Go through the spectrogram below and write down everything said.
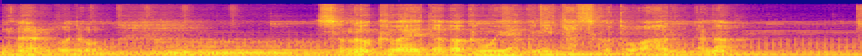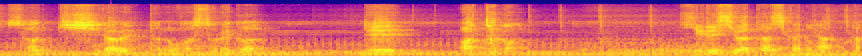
なるほど。そのくわえタバコも役に立つことはあるんだなさっき調べたのはそれか？であったか？印は確かにあった。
